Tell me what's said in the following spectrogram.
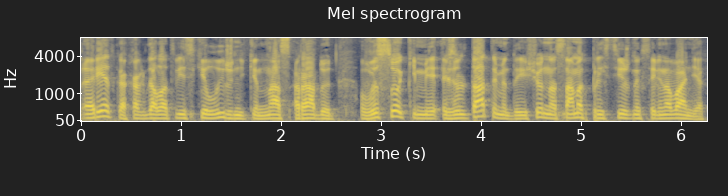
редко, когда латвийские лыжники нас радуют высокими результатами, да еще на самых престижных соревнованиях.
